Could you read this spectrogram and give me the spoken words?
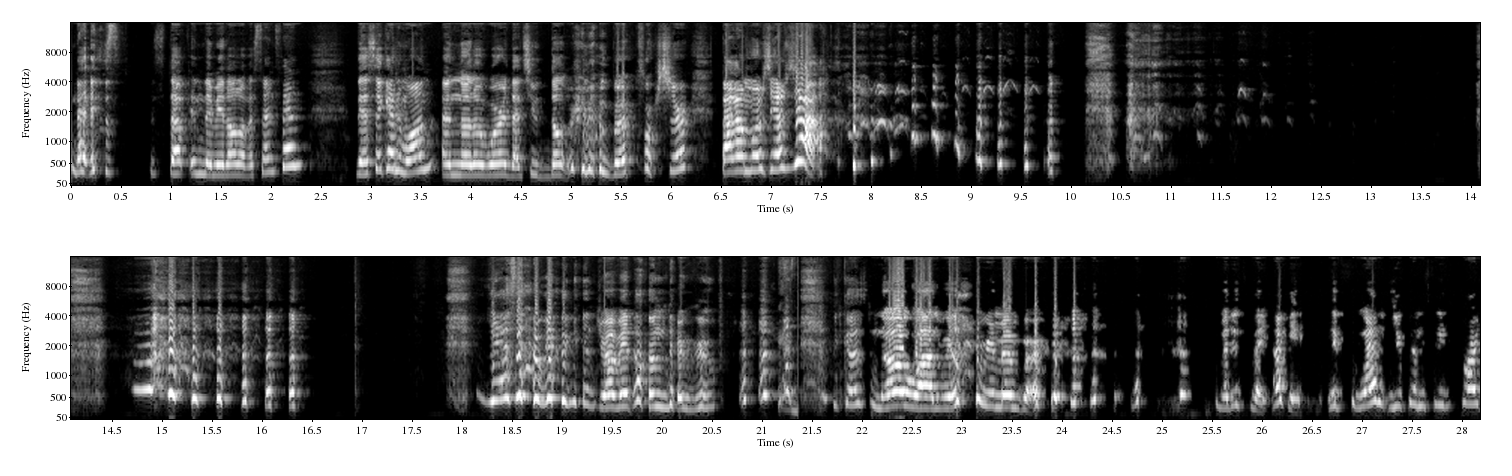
that is stop in the middle of a sentence. The second one, another word that you don't remember for sure, paromologia. yes, we will drop it on the group because no one will remember. but it's like okay, it's when you concede part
